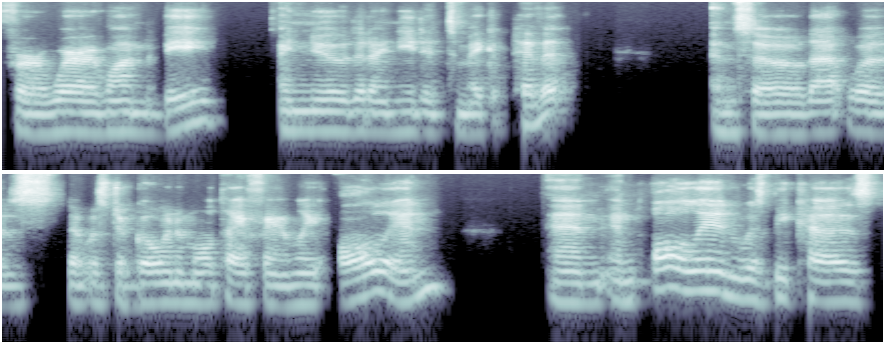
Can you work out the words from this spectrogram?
for where I wanted to be, I knew that I needed to make a pivot. And so that was that was to go into multifamily all in And, and all in was because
